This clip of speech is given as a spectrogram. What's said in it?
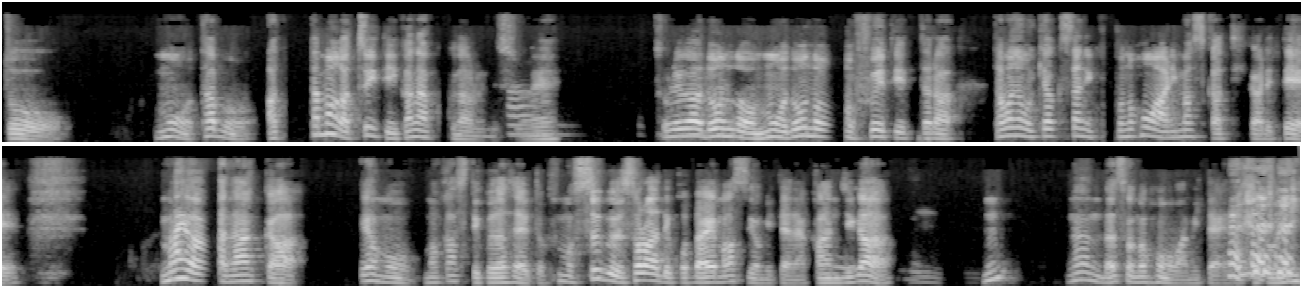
と、もう多分頭がついていかなくなるんですよね。それがどんどん、もうどんどん増えていったら、たまにお客さんにこの本ありますかって聞かれて、前はなんか、いやもう任せてくださいと、もうすぐ空で答えますよみたいな感じが、うんん？なんだその本はみたいなことに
